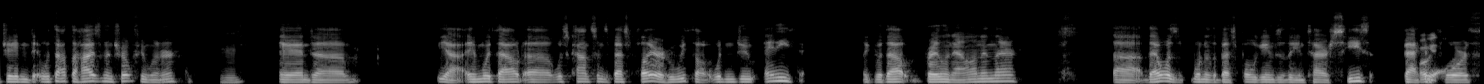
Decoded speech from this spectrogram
Jayden, without the Heisman Trophy winner, Mhm. and um, yeah, and without uh, Wisconsin's best player, who we thought wouldn't do anything, like without Braelon Allen in there. Uh, that was one of the best bowl games of the entire season, back Oh, and yeah. forth,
